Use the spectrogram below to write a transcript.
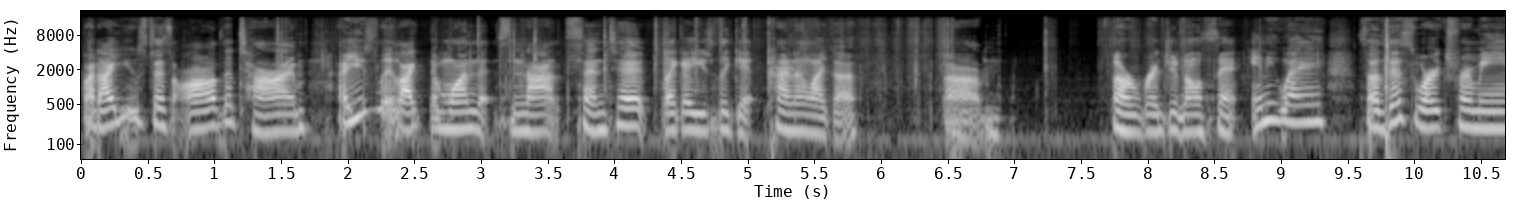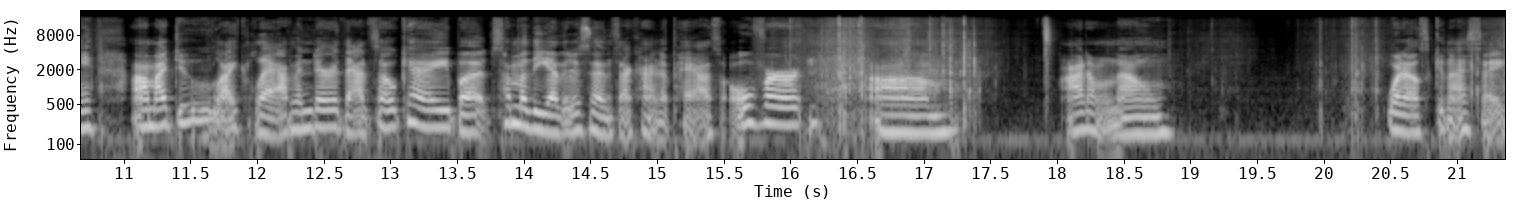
But I use this all the time. I usually like the one that's not scented. Like I usually get kind of like a um, original scent anyway. So this works for me. Um, I do like lavender. That's okay. But some of the other scents I kind of pass over. Um, I don't know. What else can I say?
